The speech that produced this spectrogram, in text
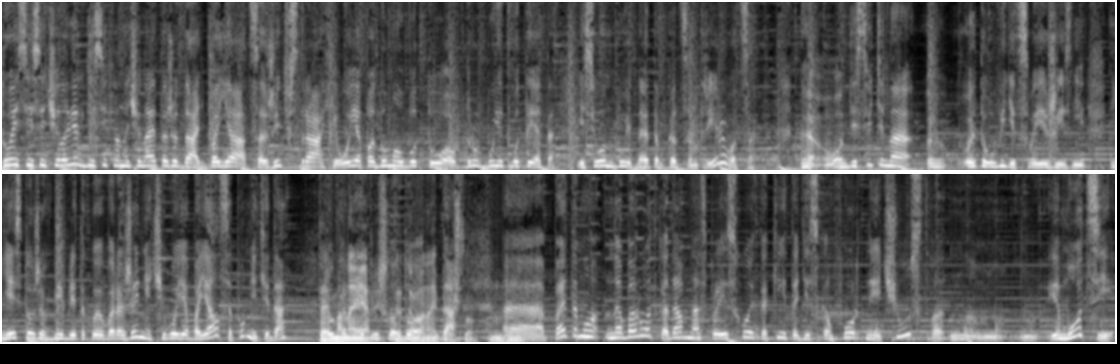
то есть, если человек действительно начинает ожидать, бояться, жить в страхе, ой, я подумал вот то, вдруг будет вот это, если он будет на этом концентрироваться, э, он действительно э, это увидит в своей жизни. Есть тоже в Библии такое выражение, чего я боялся, помните, да? Только мне пришло, то... Да. пришло. Угу. Поэтому, наоборот, когда в нас происходят какие-то дискомфортные чувства, эмоции,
